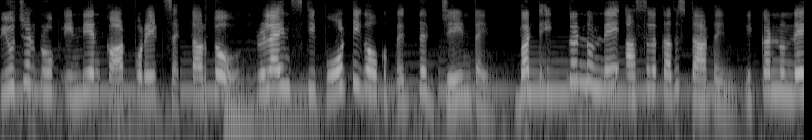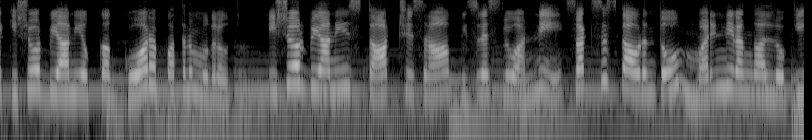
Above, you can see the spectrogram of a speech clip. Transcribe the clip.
ఫ్యూచర్ గ్రూప్ ఇండియన్ కార్పొరేట్ సెక్టార్తో రిలయన్స్కి పోటీగా ఒక పెద్ద జైంట్ అయింది. బట్ ఇక్కడ నుండే అసలు కథ స్టార్ట్ అయింది. ఇక్కడ నుండే కిషోర్ బియానీ యొక్క ఘోర పతనం మొదలవుతుంది. కిషోర్ బియాని స్టార్ట్ చేసిన బిజినెస్లు అన్ని సక్సెస్ కావడంతో మరిన్ని రంగాల్లోకి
